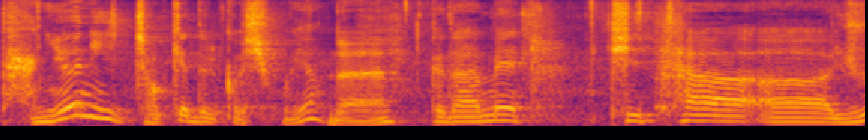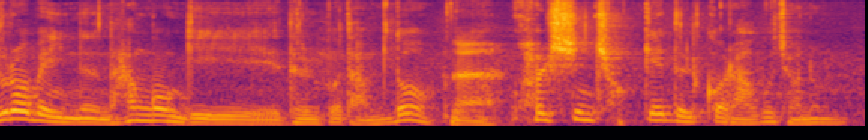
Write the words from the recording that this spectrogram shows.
당연히 적게 들 것이고요. 네. 그 다음에 기타 어, 유럽에 있는 항공기들보다도 네. 훨씬 적게 들 거라고 저는 어,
